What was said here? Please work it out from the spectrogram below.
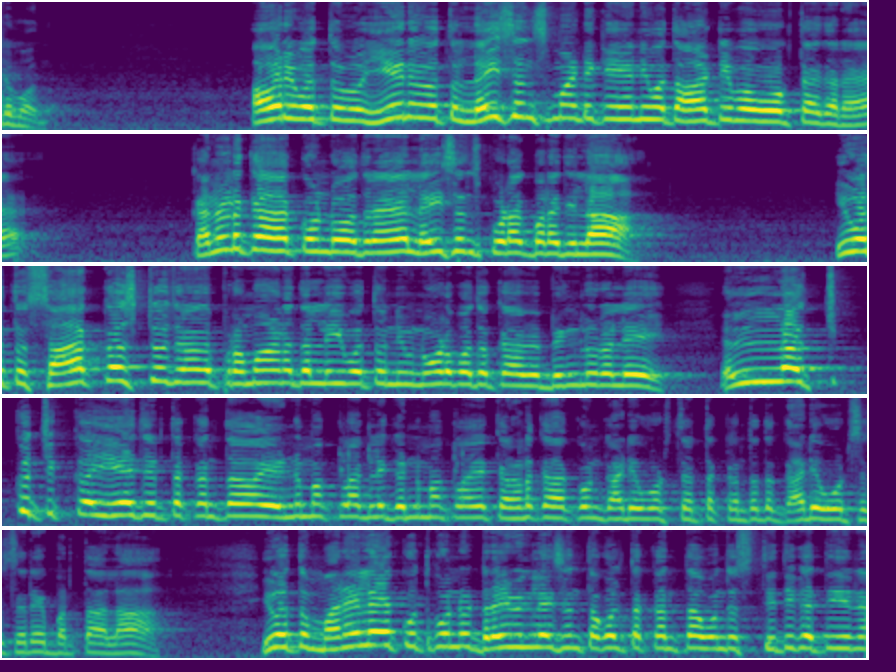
ಇರ್ಬೋದು ಅವರಿವತ್ತು ಏನು ಇವತ್ತು ಲೈಸೆನ್ಸ್ ಮಾಡಲಿಕ್ಕೆ ಏನು ಇವತ್ತು ಆರ್ ಟಿ ಒ ಹೋಗ್ತಾ ಇದ್ದಾರೆ ಕನ್ನಡಕ ಹಾಕ್ಕೊಂಡು ಹೋದರೆ ಲೈಸೆನ್ಸ್ ಕೊಡೋಕೆ ಬರೋದಿಲ್ಲ. ಇವತ್ತು ಸಾಕಷ್ಟು ಜನದ ಪ್ರಮಾಣದಲ್ಲಿ ಇವತ್ತು ನೀವು ನೋಡ್ಬೋದು ಕ, ಬೆಂಗಳೂರಲ್ಲಿ ಎಲ್ಲ ಚಿಕ್ಕ ಚಿಕ್ಕ ಏಜ್ ಇರ್ತಕ್ಕಂಥ ಹೆಣ್ಣು ಮಕ್ಕಳಾಗಲಿ ಗಂಡು ಮಕ್ಕಳಾಗಲಿ ಕನ್ನಡಕ ಹಾಕೊಂಡು ಗಾಡಿ ಓಡಿಸ್ತಿರ್ತಕ್ಕಂಥದ್ದು ಗಾಡಿ ಓಡಿಸಿ ಸರಿಯಾಗಿ ಬರ್ತಾ ಇಲ್ಲ. ಇವತ್ತು ಮನೇಲೇ ಕೂತ್ಕೊಂಡು ಡ್ರೈವಿಂಗ್ ಲೈಸೆನ್ಸ್ ತಗೊಳ್ತಕ್ಕಂಥ ಒಂದು ಸ್ಥಿತಿಗತಿನ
